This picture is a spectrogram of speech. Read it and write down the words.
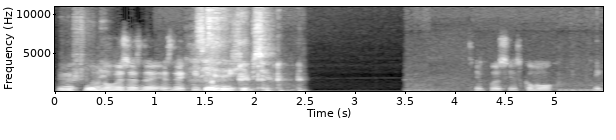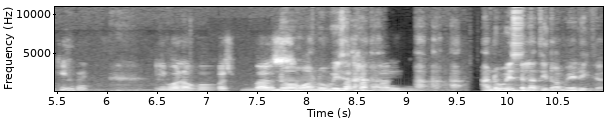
No. Anubis es de, es de Sí, Egipto. es de egipcio. Sí, pues sí, es como XD. Y bueno, pues vas, No, Anubis, bajando. a- a- a- Anubis en Latinoamérica.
